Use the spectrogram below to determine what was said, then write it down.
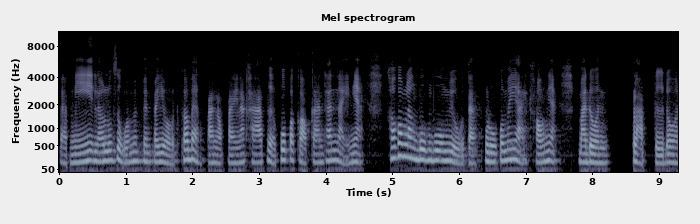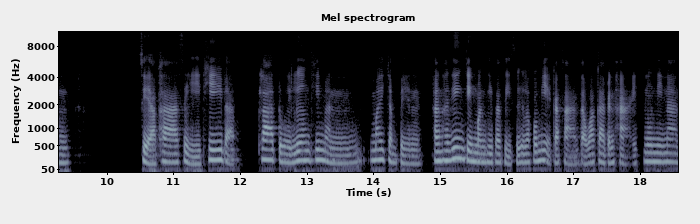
แบบนี้แล้วรู้สึกว่ามันเป็นประโยชน์ก็แบ่งปันออกไปนะคะ เผื่อผู้ประกอบการท่านไหนเนี่ยเขากำลังบูมบูมอยู่ แต่ครูก็ไม่อยากเขาเนี่ยมาโดนปรับหรือโดนเสียภาษีที่แบบ พลาดโดยเรื่องที่มันไม่จำเป็น ทั้งทั้งที่จริงๆ บางทีภาษีซื้อเราก็มีเอกสาร แต่ว่ากลายเป็นหายนู่นนี่นั่น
